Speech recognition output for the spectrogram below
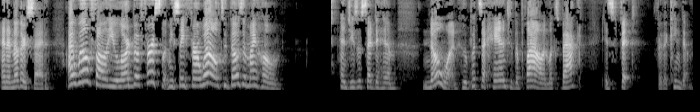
And another said, I will follow you, Lord, but first let me say farewell to those at my home. And Jesus said to him, No one who puts a hand to the plow and looks back is fit for the kingdom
